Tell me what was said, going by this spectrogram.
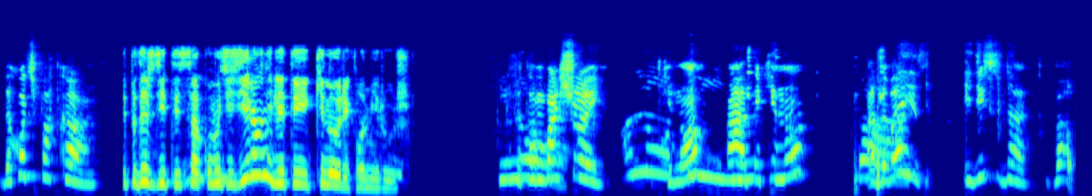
Да хоть пока. Ты подожди, ты саккуматизирован или ты кино рекламируешь? Это он большой. Кино? А, ты кино? А давай из- иди сюда. Ба-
